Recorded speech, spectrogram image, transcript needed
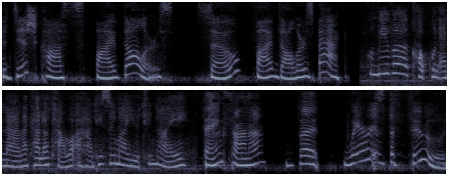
The dish costs $5. So, $5 back. คุณวีเวอร์ขอบคุณแอนนานะคะ แล้วถามว่าอาหารที่ซื้อมาอยู่ที่ไหน Thanks, Anna. But where is the food?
